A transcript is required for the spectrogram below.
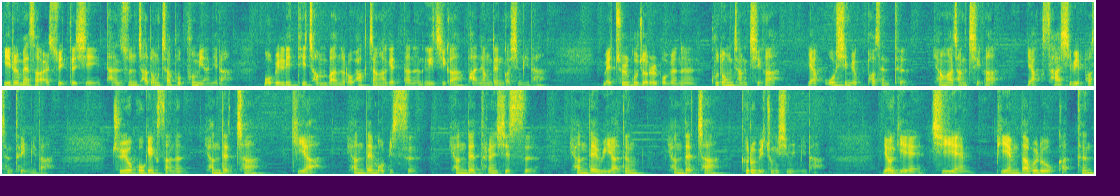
이름에서 알 수 있듯이 단순 자동차 부품이 아니라 모빌리티 전반으로 확장하겠다는 의지가 반영된 것입니다. 매출 구조를 보면은 구동 장치가 약 56%, 형하 장치가 약 42%입니다. 주요 고객사는 현대차, 기아, 현대모비스, 현대트랜시스, 현대위아 등 현대차 그룹이 중심입니다. 여기에 GM, BMW 같은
